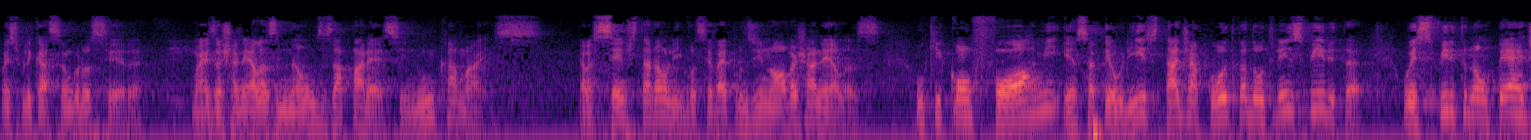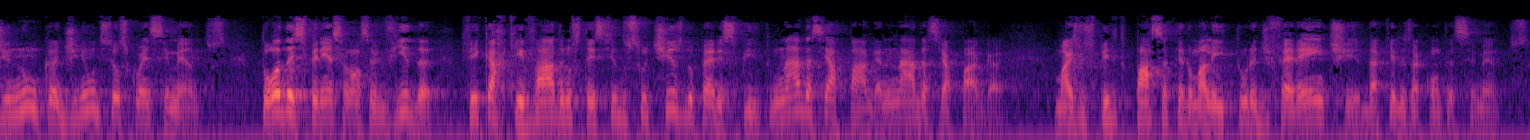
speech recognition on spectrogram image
Uma explicação grosseira. Mas as janelas não desaparecem, nunca mais. Elas sempre estarão ali. Você vai produzir novas janelas o que conforme essa teoria está de acordo com a doutrina espírita. O espírito não perde nunca de nenhum de seus conhecimentos. Toda a experiência da nossa vida fica arquivada nos tecidos sutis do perispírito. Nada se apaga, nada se apaga. Mas o espírito passa a ter uma leitura diferente daqueles acontecimentos.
